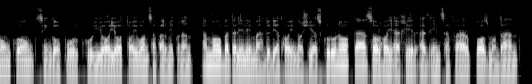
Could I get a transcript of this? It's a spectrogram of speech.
هنگ کنگ، سنگاپور، کوریا یا تایوان سفر می کنند. اما به دلیل محدودیت های ناشی از کرونا در سالهای اخیر از این سفر باز ماندند.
